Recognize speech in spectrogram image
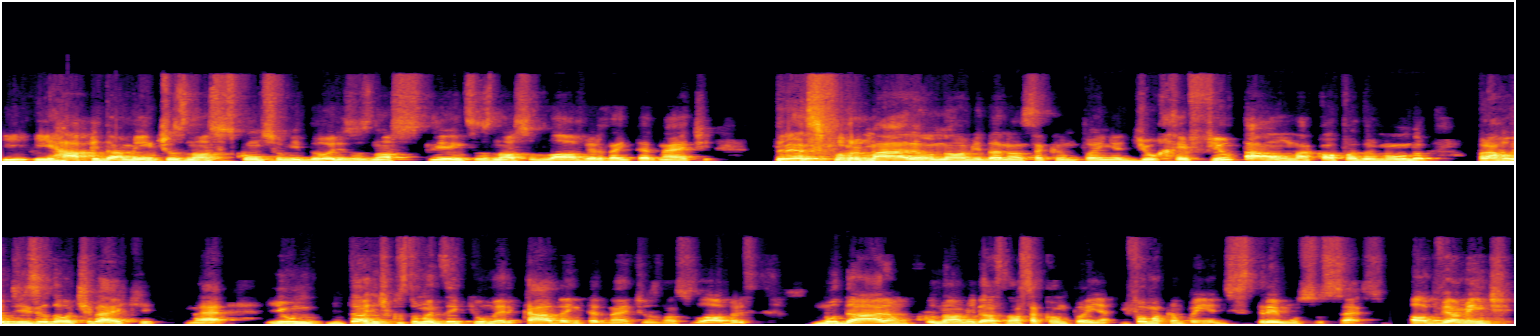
E, e, rapidamente os nossos consumidores, os nossos clientes, os nossos lovers da internet transformaram o nome da nossa campanha de o Refil Town na Copa do Mundo para rodízio do Outback, né? E o, então a gente costuma dizer que o mercado, a internet, os nossos lovers mudaram o nome da nossa campanha. E foi uma campanha de extremo sucesso. Obviamente,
